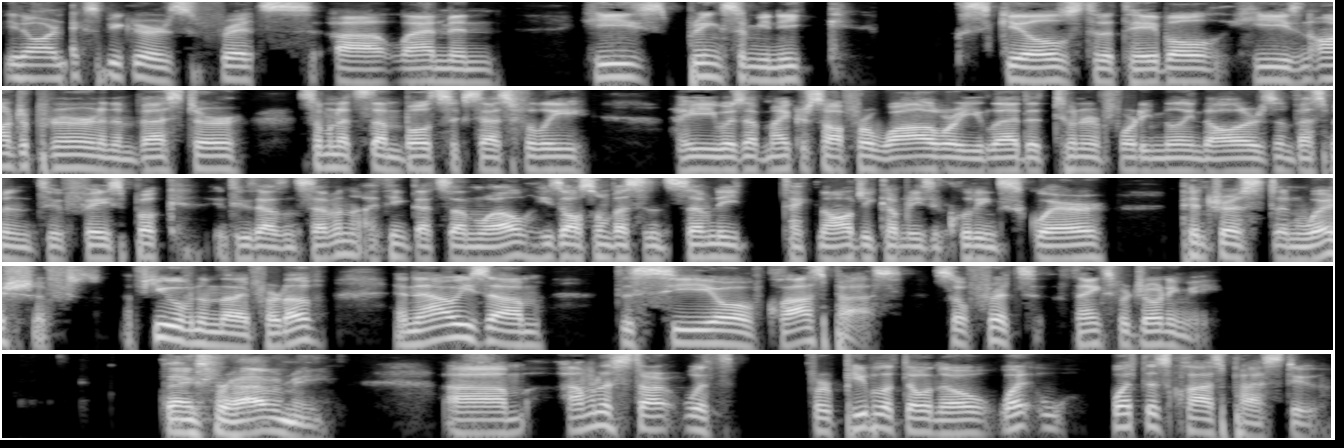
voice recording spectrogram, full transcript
You know, our next speaker is Fritz uh, Lanman. He's brings some unique skills to the table. He's an entrepreneur and an investor, someone that's done both successfully. He was at Microsoft for a while, where he led a $240 million investment into Facebook in 2007. I think that's done well. He's also invested in 70 technology companies, including Square, Pinterest, and Wish, a, f- a few of them that I've heard of. And now he's um, the CEO of ClassPass. So, Fritz, thanks for joining me. Thanks for having me. Um, I'm going to start with for people that don't know what what does ClassPass do?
